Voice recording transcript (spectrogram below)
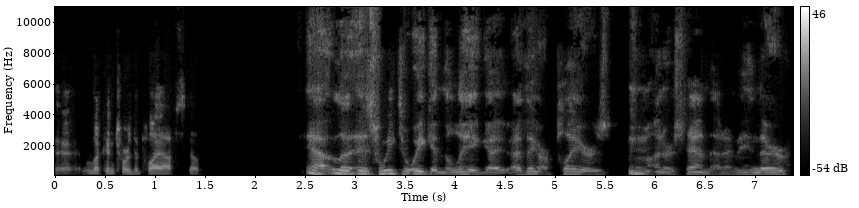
the, looking toward the playoffs still? Yeah, it's week to week in the league. I, I think our players understand that. I mean, they're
